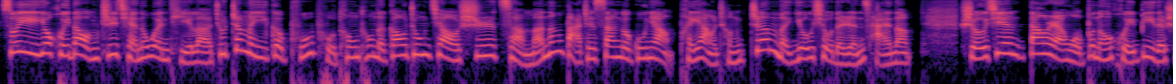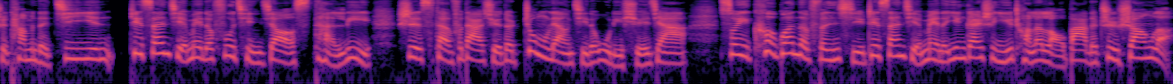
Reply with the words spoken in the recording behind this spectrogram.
所以又回到我们之前的问题了，就这么一个普普通通的高中教师，怎么能把这三个姑娘培养成这么优秀的人才呢？首先，当然我不能回避的是她们的基因。这三姐妹的父亲叫斯坦利，是斯坦福大学的重量级的物理学家，所以客观的分析，这三姐妹呢应该是遗传了老爸的智商了，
